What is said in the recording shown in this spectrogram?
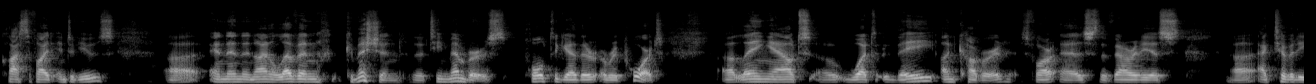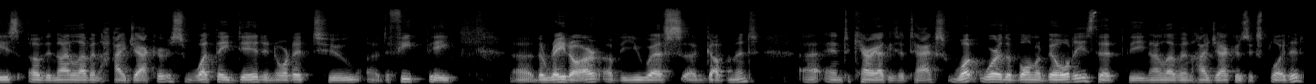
classified interviews. Uh, and then the 9 11 Commission, the team members, pulled together a report uh, laying out uh, what they uncovered as far as the various uh, activities of the 9 11 hijackers, what they did in order to defeat the, the radar of the US government uh, and to carry out these attacks? What were the vulnerabilities that the 9 11 hijackers exploited?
